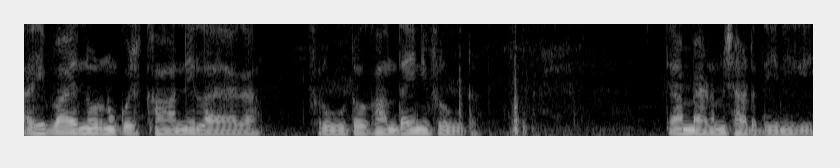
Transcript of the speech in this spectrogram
ਅਸੀਂ ਬਾਈ ਨੂੰ ਕੁਝ ਖਾਣ ਨਹੀਂ ਲਾਇਆਗਾ ਫਰੂਟ, ਉਹ ਖਾਂਦਾ ਹੀ ਨਹੀਂ ਫਰੂਟ। ਤੇ ਆ ਮੈਡਮ ਛੱਡਦੀ ਨਹੀਂ ਗਈ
